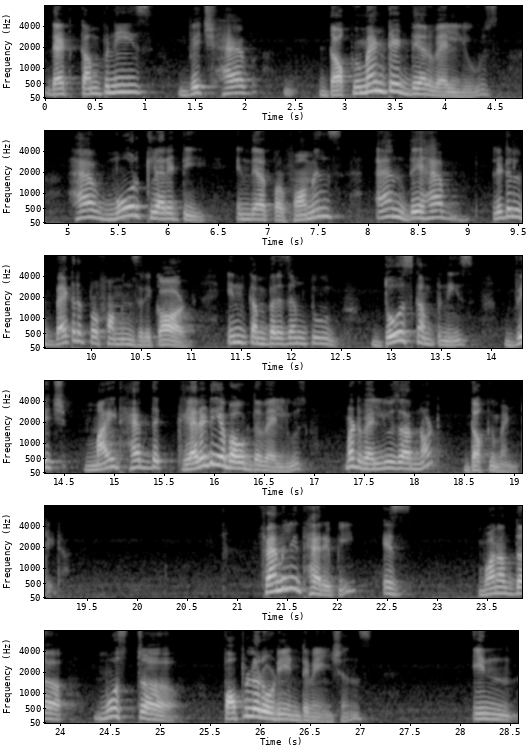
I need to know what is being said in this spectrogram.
that companies which have documented their values have more clarity in their performance and they have little better performance record in comparison to those companies which might have the clarity about the values, but values are not documented. Family therapy is one of the most uh, popular OD interventions in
